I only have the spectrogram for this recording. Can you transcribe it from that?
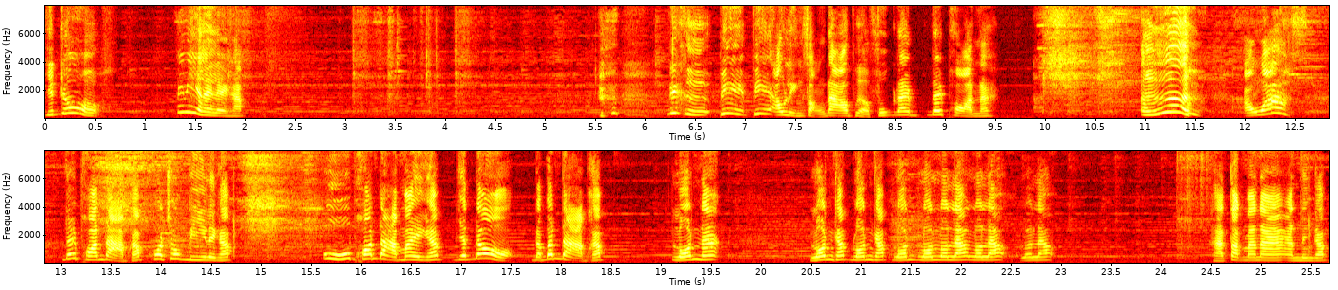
เยดโดไม่มีอะไรเลยครับ นี่คือพี่พี่เอาหลิงสองดาวเผื่อฟุกได้ได้พรนะ เออ เอาวะได้พรดาบครับโคตรโชคดีเลยครับโอ้โหพรดาบมาอีกครับ ยันโดดับเบิลดาบครับ ล้นนะล้นครับล้นครับ ล้นล้นล้นแล้วล้นแล้วล้นแล้ว หาตัดมานาอันหนึงครับ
